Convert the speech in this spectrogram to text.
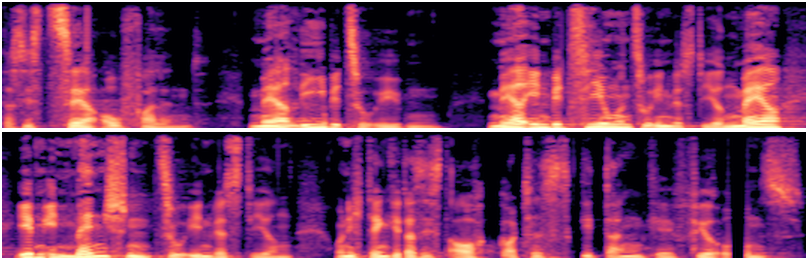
Das ist sehr auffallend. Mehr Liebe zu üben, mehr in Beziehungen zu investieren, mehr eben in Menschen zu investieren. Und ich denke, das ist auch Gottes Gedanke für uns.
